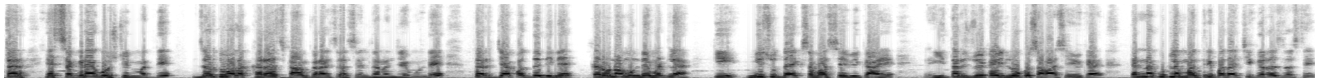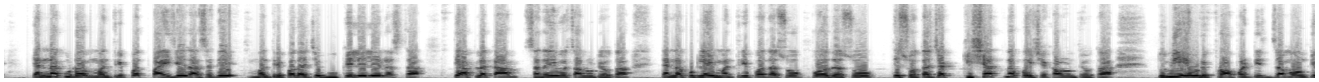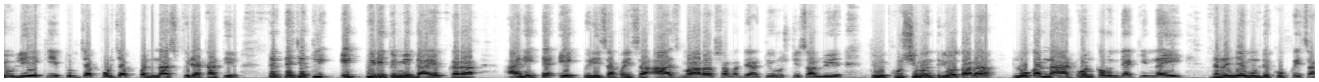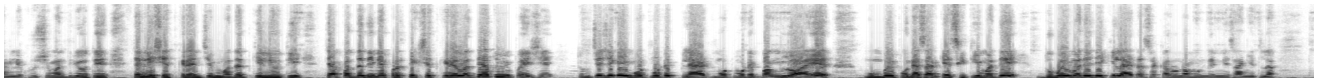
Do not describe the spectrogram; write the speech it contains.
तर या सगळ्या गोष्टींमध्ये जर तुम्हाला खरंच काम करायचं असेल धनंजय मुंडे तर ज्या पद्धतीने करुणा मुंडे म्हटल्या की मी सुद्धा एक समाजसेविका आहे. इतर जे काही लोक समाजसेविका आहे त्यांना कुठल्या मंत्रिपदाची गरज नसते. त्यांना कुठं मंत्रिपद पाहिजे असं ते मंत्रिपदाचे भुकेलेले नसता ते आपलं काम सदैव चालू ठेवता त्यांना कुठलंही मंत्रिपद असो पद असो ते स्वतःच्या खिशातनं पैसे काढून ठेवता तुम्ही एवढी प्रॉपर्टी जमवून ठेवली की तुमच्या पुढच्या पन्नास पिढ्या खातील तर त्याच्यातली एक पिढी तुम्ही गायब करा. आणि त्या एक पिढीचा पैसा आज महाराष्ट्रामध्ये अतिवृष्टी चालू आहे. तुम्ही कृषी मंत्री होता ना लोकांना आठवण करून द्या की नाही धनंजय मुंडे खूप काही चांगले कृषी मंत्री होते. त्यांनी शेतकऱ्यांची मदत केली होती. त्या पद्धतीने प्रत्येक शेतकऱ्याला द्या तुम्ही पैसे. तुमचे जे काही मोठमोठे फ्लॅट मोठमोठे बंगलो आहेत मुंबई पुण्यासारख्या सिटीमध्ये दुबईमध्ये देखील आहेत असं करुणा मुंडेंनी सांगितलं.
